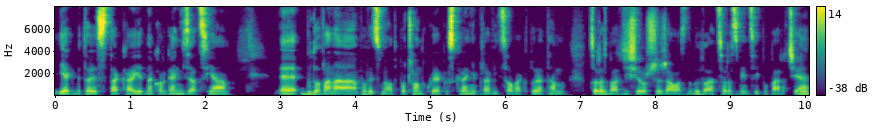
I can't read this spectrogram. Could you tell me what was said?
Jakby to jest taka jednak organizacja E, budowana powiedzmy od początku jako skrajnie prawicowa, która tam coraz bardziej się rozszerzała, zdobywała coraz więcej poparcie,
